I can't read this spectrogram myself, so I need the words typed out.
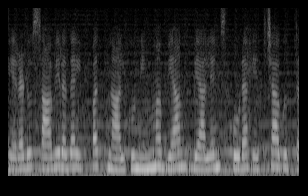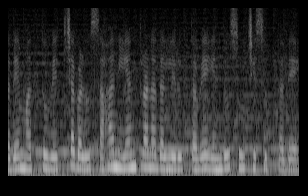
ಎರಡು ಸಾವಿರದ ಇಪ್ಪತ್ನಾಲ್ಕು ನಿಮ್ಮ ಬ್ಯಾಂಕ್ ಬ್ಯಾಲೆನ್ಸ್ ಕೂಡ ಹೆಚ್ಚಾಗುತ್ತದೆ ಮತ್ತು ವೆಚ್ಚಗಳು ಸಹ ನಿಯಂತ್ರಣದಲ್ಲಿರುತ್ತವೆ ಎಂದು ಸೂಚಿಸುತ್ತದೆ.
